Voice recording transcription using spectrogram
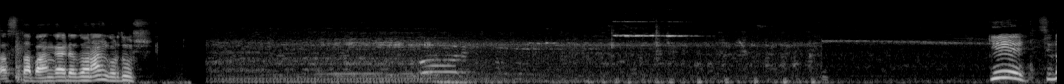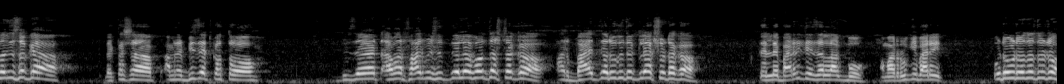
রাস্তা ভাঙ্গা এটা যখন আঙ্গুর দোষ। কি? সিগনাল দিছ কে? ডাক্তার সাহেব আপনার বিজেট কত? বিজেট আমার ফার্মেসিতে গেলে পঞ্চাশ টাকা আর বাইরে রুগী দেখলে একশো টাকা। তাহলে বাড়িতে যা লাগবো আমার রুগী বাড়িতে উঠো উঠো উঠো উঠো।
